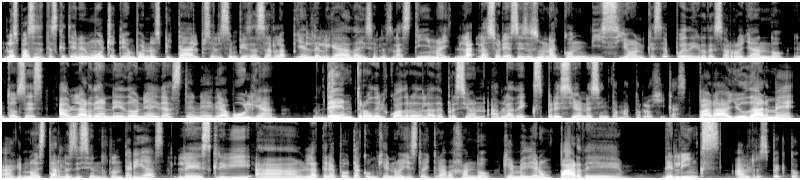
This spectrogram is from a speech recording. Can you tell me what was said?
Los pacientes que tienen mucho tiempo en hospital, pues se les empieza a hacer la piel delgada y se les lastima. Y la, la, psoriasis es una condición que se puede ir desarrollando. Entonces, hablar de anedonia y de astenia y de abulia dentro del cuadro de la depresión habla de expresiones sintomatológicas. Para ayudarme a no estarles diciendo tonterías, le escribí a la terapeuta con quien hoy estoy trabajando que me diera un par de, links al respecto.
